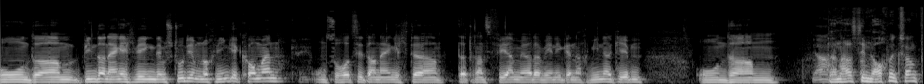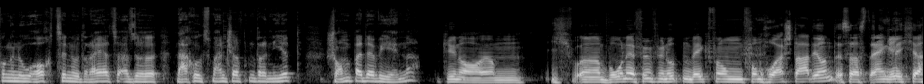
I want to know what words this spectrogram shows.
Und ähm, bin dann eigentlich wegen dem Studium nach Wien gekommen. Okay. Und so hat sich dann eigentlich der, der Transfer mehr oder weniger nach Wien ergeben. Und ähm, ja, dann hast du im Nachwuchs angefangen, U18, U3, also Nachwuchsmannschaften trainiert, schon bei der Vienna? Genau, ähm, ich äh, wohne fünf Minuten weg vom, vom Horststadion, das heißt eigentlich äh,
